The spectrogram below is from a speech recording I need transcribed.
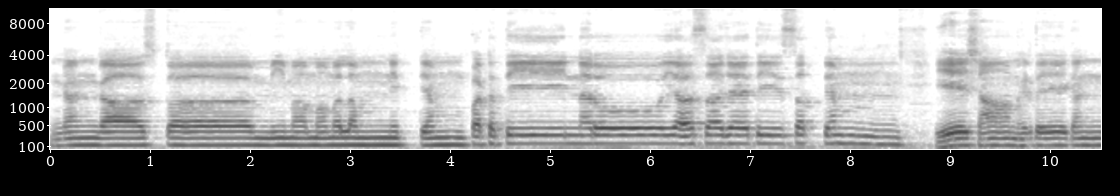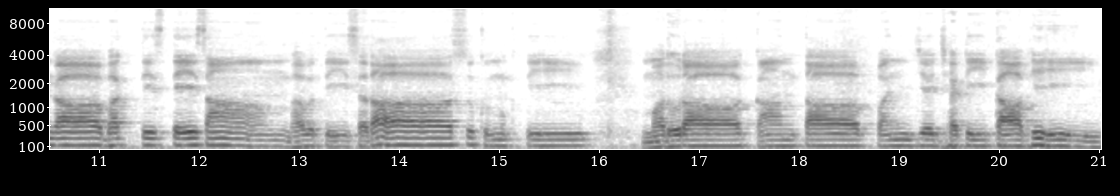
गङ्गास्त्वमिममलं नित्यं पठति नरो यः सजति सत्यं येषां हृदये गङ्गा भक्तिस्तेषां भवति सदा सुखमुक्तिः। मधुरा कान्ता पञ्चझटिकाभिः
